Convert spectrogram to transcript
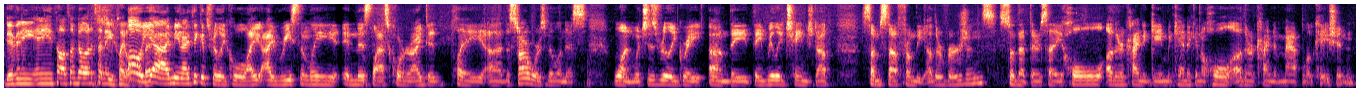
Do you have any any thoughts on Villainous? I know you played a Oh little bit. Oh yeah, I mean, I think it's really cool. I, I recently in this last quarter I did play uh, the Star Wars Villainous one, which is really great. Um, they they really changed up some stuff from the other versions, so that there's a whole other kind of game mechanic and a whole other kind of map location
